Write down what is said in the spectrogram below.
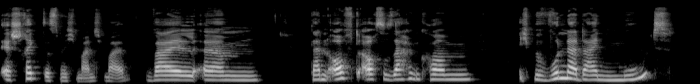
erschreckt es mich manchmal, weil ähm, dann oft auch so Sachen kommen, ich bewundere deinen Mut,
